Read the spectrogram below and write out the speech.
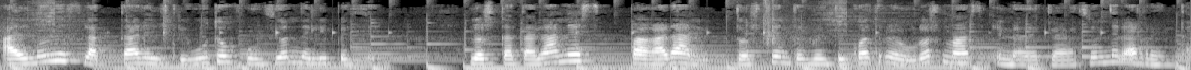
al no deflactar el tributo en función del IPC los catalanes pagarán 224 euros más en la declaración de la renta.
